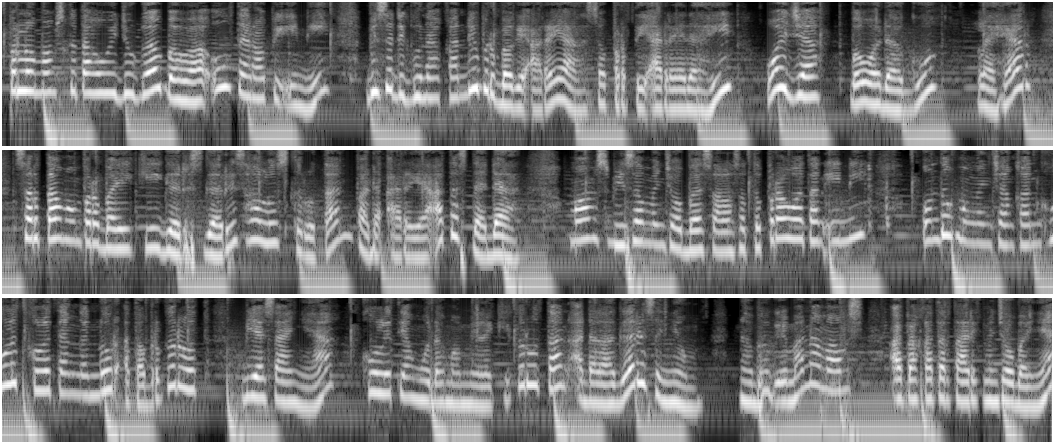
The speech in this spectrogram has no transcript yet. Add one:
Perlu moms ketahui juga bahwa ulterapi ini bisa digunakan di berbagai area seperti area dahi, wajah, bawah dagu, leher, serta memperbaiki garis-garis halus kerutan pada area atas dada. Moms bisa mencoba salah satu perawatan ini untuk mengencangkan kulit-kulit yang gendur atau berkerut. Biasanya, kulit yang mudah memiliki kerutan adalah garis senyum. Nah, bagaimana moms? Apakah tertarik mencobanya?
